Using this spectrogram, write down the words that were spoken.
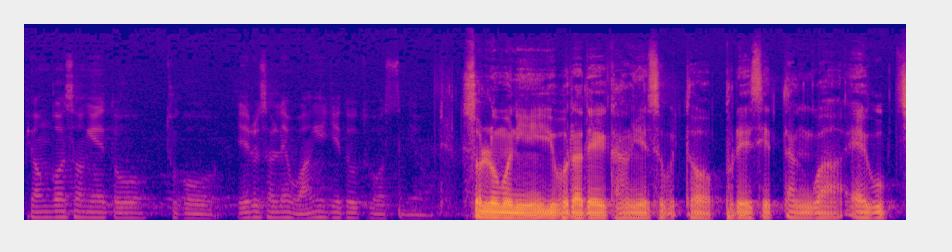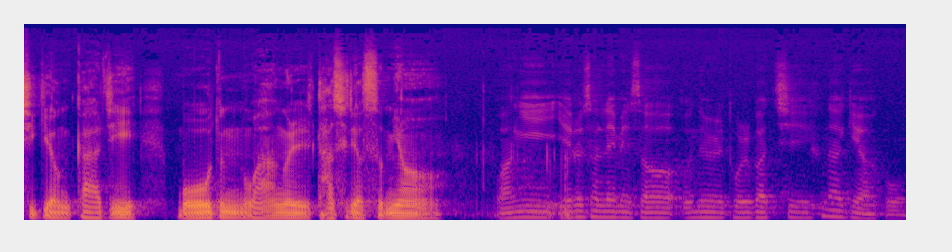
병거성에도 두고 예루살렘 왕에게도 두었으며 솔로몬이 유브라데 강에서부터 브레셋 땅과 애굽 지경까지 모든 왕을 다스렸으며 왕이 예루살렘에서 은을 돌같이 흔하게 하고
